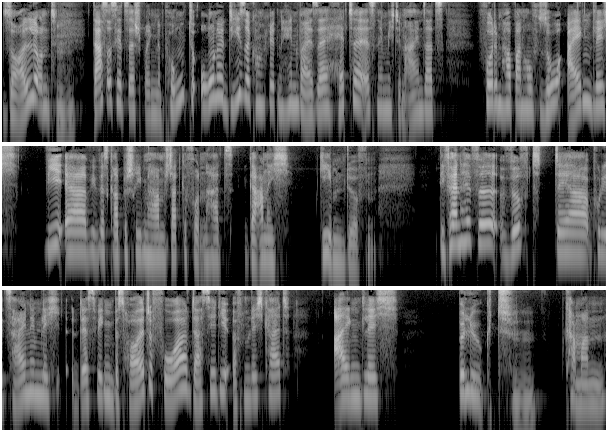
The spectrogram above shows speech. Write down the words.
soll. Und das ist jetzt der springende Punkt. Ohne diese konkreten Hinweise hätte es nämlich den Einsatz vor dem Hauptbahnhof so eigentlich, wie er, wie wir es gerade beschrieben haben, stattgefunden hat, gar nicht geben dürfen. Die Fanhilfe wirft der Polizei nämlich deswegen bis heute vor, dass sie die Öffentlichkeit eigentlich belügt, kann man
